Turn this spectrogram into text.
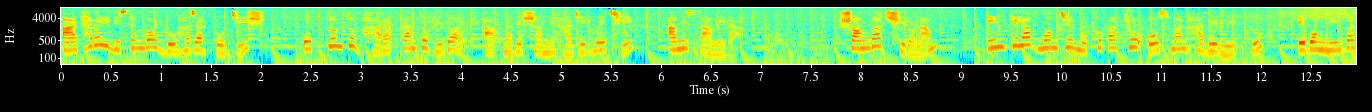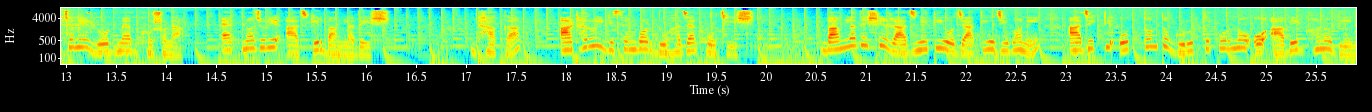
আঠারোই ডিসেম্বর দু হাজার পঁচিশ, অত্যন্ত ভারাক্রান্ত হৃদয় আপনাদের সামনে হাজির হয়েছি আমি সামিরা। সংবাদ শিরোনাম, ইনকেলাব মঞ্চের মুখপাত্র ওসমান হাদির মৃত্যু এবং নির্বাচনের রোডম্যাপ ঘোষণা, এক নজরে আজকের বাংলাদেশ। ঢাকা, আঠারোই ডিসেম্বর দু হাজার পঁচিশ। বাংলাদেশের রাজনীতি ও জাতীয় জীবনে আজ একটি অত্যন্ত গুরুত্বপূর্ণ ও আবেগঘন দিন।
